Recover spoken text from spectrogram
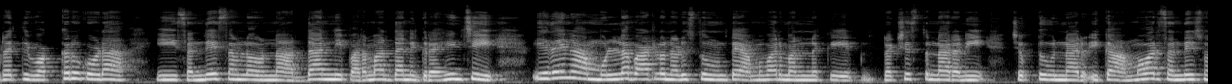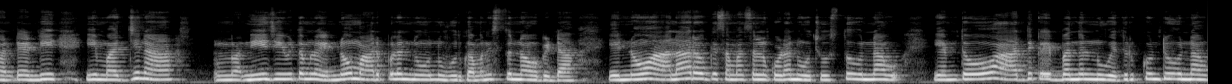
ప్రతి ఒక్కరూ కూడా ఈ సందేశంలో ఉన్న అర్థాన్ని పరమార్థాన్ని గ్రహించి ఏదైనా ముళ్ళ బాటలో నడుస్తూ ఉంటే అమ్మవారు మనకి రక్షిస్తున్నారని చెప్తూ ఉన్నారు. ఇక అమ్మవారి సందేశం అంటే అండి ఈ మధ్యన నీ జీవితంలో ఎన్నో మార్పులను నువ్వు నువ్వు గమనిస్తున్నావు బిడ్డ. ఎన్నో అనారోగ్య సమస్యలను కూడా నువ్వు చూస్తూ ఉన్నావు. ఎంతో ఆర్థిక ఇబ్బందులు నువ్వు ఎదుర్కొంటూ ఉన్నావు.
